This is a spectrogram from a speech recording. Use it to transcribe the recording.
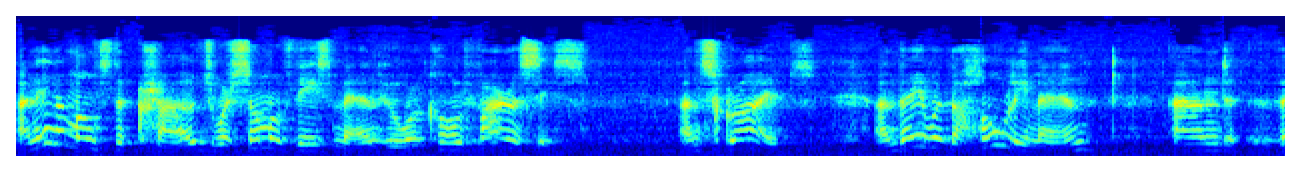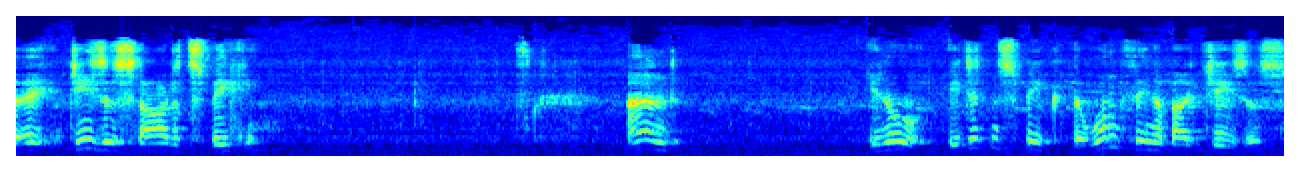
And in amongst the crowds were some of these men who were called Pharisees and scribes. And they were the holy men, and they, Jesus started speaking. And, you know, he didn't speak. The one thing about Jesus,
